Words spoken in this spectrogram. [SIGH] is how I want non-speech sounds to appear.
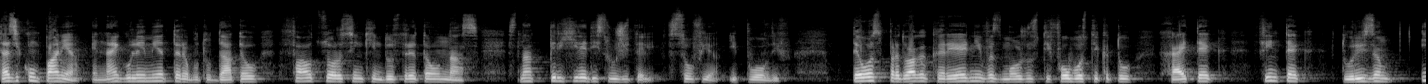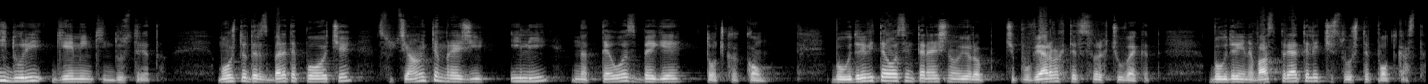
Тази компания е най-големият работодател в аутсорсинг индустрията у нас с над 3000 служители в София и Пловдив. Телас предлага кариерни възможности в области като хайтек, финтек, туризъм и дори гейминг индустрията. Можете да разберете повече в социалните мрежи или на telasbg.com. Благодаря ви Telas International Europe, че повярвахте в свръхчовекът. Благодаря и на вас, приятели, че слушате подкаста.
